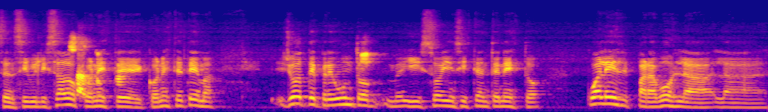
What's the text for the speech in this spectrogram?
sensibilizados con este, con este tema. Yo te pregunto, y soy insistente en esto, ¿cuál es para vos la, la,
